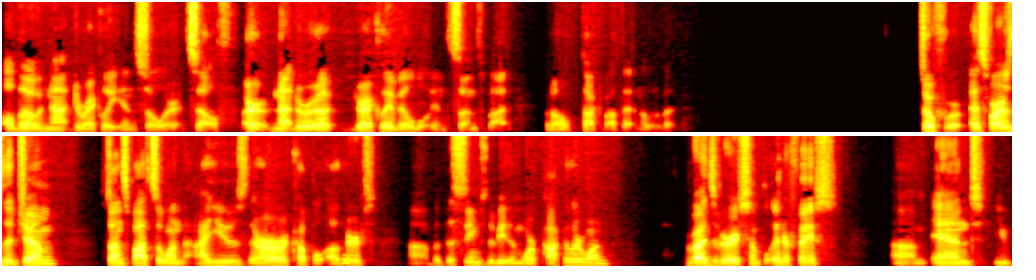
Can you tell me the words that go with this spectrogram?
although not directly in Solr itself, or not dire directly available in Sunspot. But I'll talk about that in a little bit. So for as far as the gem, Sunspot's the one that I use. There are a couple others, uh, but this seems to be the more popular one provides a very simple interface, um, and you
